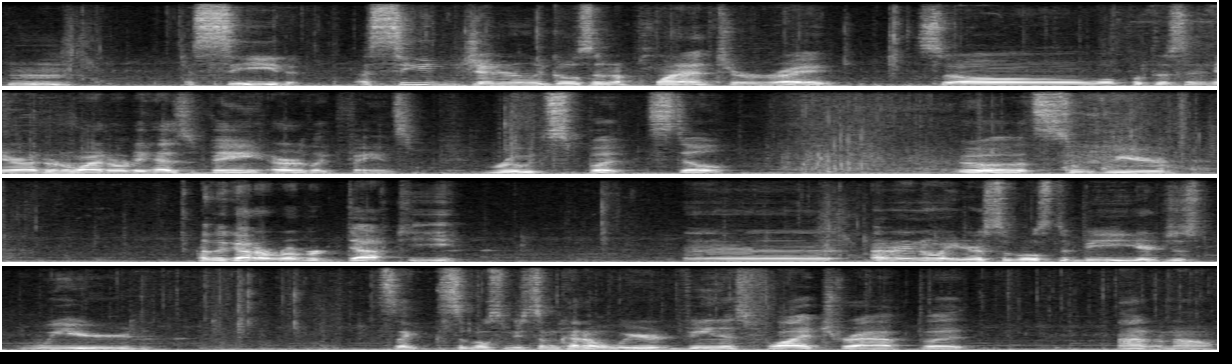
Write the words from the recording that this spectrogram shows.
Hmm. A seed. A seed generally goes in a planter, right? So we'll put this in here. I don't know why it already has vein or like veins, roots, but still. Ugh, that's so weird. And they got a rubber ducky. Uh, I don't even know what you're supposed to be. You're just weird. It's like supposed to be some kind of weird Venus flytrap, but I don't know.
